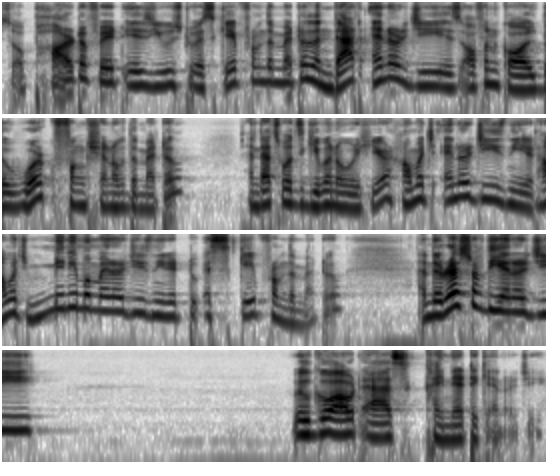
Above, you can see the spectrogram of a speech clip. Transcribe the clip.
so a part of it is used to escape from the metal and that energy is often called the work function of the metal. And that's what's given over here. How much energy is needed, how much minimum energy is needed to escape from the metal. And the rest of the energy will go out as kinetic energy.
